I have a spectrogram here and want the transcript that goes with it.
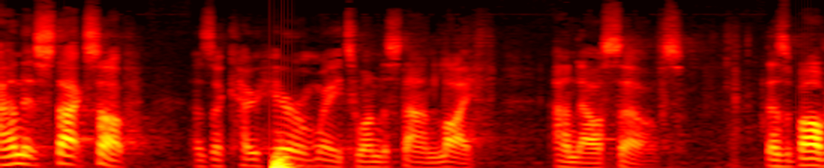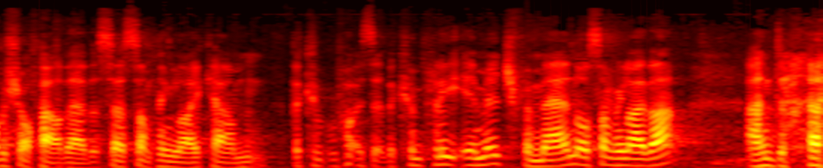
And it stacks up as a coherent way to understand life and ourselves. There's a barbershop out there that says something like, um, the, what is it, the complete image for men or something like that. And uh,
